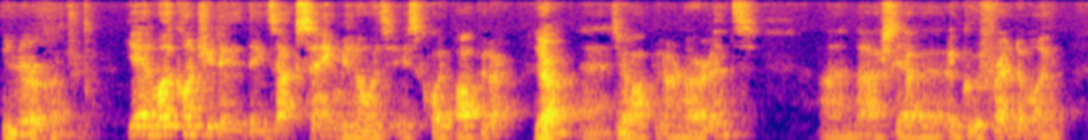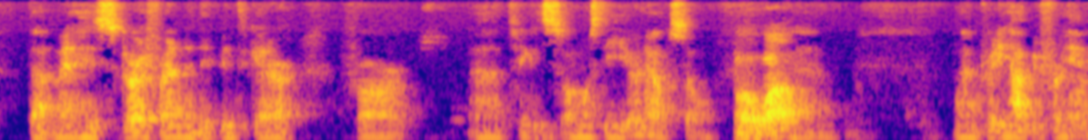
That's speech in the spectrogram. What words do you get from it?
in your country? Yeah, in my country, the, the exact same. You know, it's, it's quite popular. Yeah, Uh, it's Yeah. popular in Ireland, and I actually have a, a good friend of mine that met his girlfriend, and they've been together for uh, I think it's almost a year now. So Oh wow. Um, I'm pretty happy for him.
